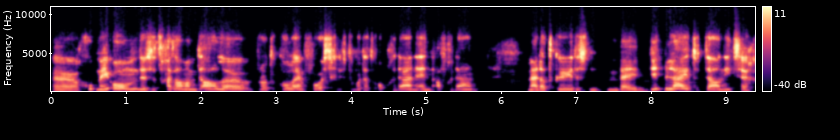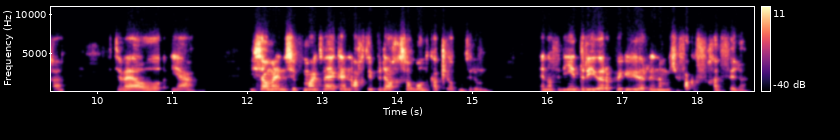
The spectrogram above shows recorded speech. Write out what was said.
uh, goed mee om. Dus het gaat allemaal met alle protocollen en voorschriften wordt dat opgedaan en afgedaan. Maar dat kun je dus bij dit beleid totaal niet zeggen. Terwijl, ja, je zou maar in de supermarkt werken en acht uur per dag zo'n mondkapje op moeten doen. En dan verdien je drie euro per uur en dan moet je vakken gaan vullen.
